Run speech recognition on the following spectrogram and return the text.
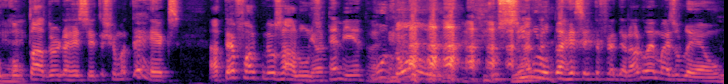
o É. computador da Receita chama T-Rex. Até falo para meus alunos, Deu até medo. né? mudou o, o símbolo da Receita Federal, não é mais o leão,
